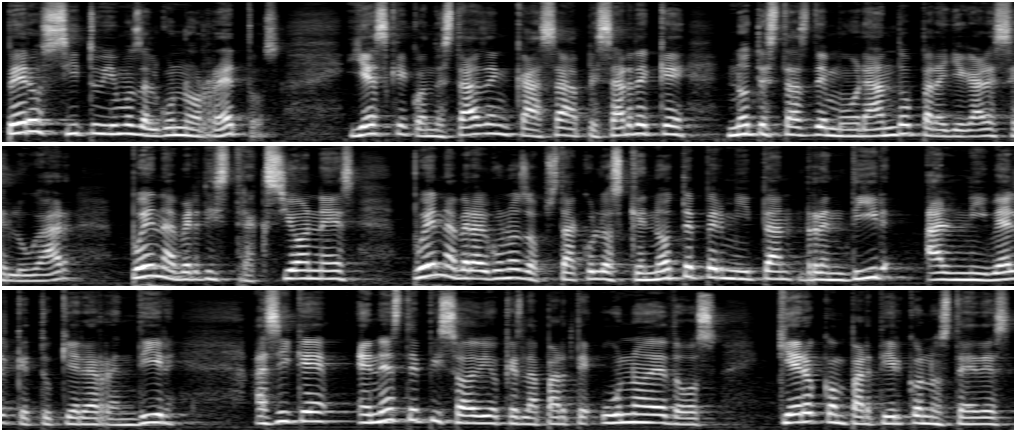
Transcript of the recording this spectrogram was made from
pero sí tuvimos algunos retos. Y es que cuando estás en casa, a pesar de que no te estás demorando para llegar a ese lugar, pueden haber distracciones, pueden haber algunos obstáculos que no te permitan rendir al nivel que tú quieres rendir. Así que en este episodio, que es la parte 1 de 2, quiero compartir con ustedes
